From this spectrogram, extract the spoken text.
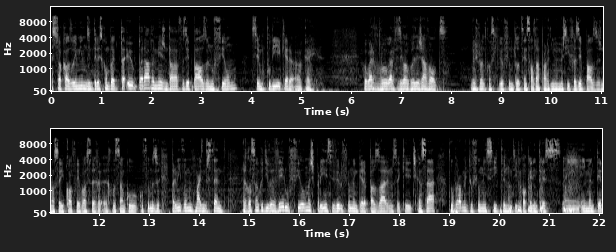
só causou em mim um desinteresse completo. Eu parava mesmo, estava a fazer pausa no filme, sempre podia que era, ok, Vou agora, vou agora fazer qualquer coisa e já volto. Mas pronto, consegui ver o filme todo sem saltar a parte nenhuma, mas tive fazer pausas. Não sei qual foi a vossa relação com, com, o filme, mas para mim foi muito mais interessante a relação que eu tive a ver o filme, a experiência de ver o filme em que era pausar e não sei o que, descansar, do que provavelmente o filme em si, que eu não tive qualquer interesse em, em, manter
